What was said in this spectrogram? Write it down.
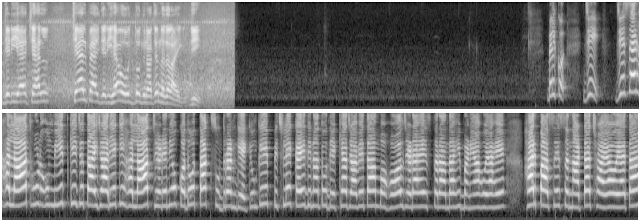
ਜਿਹੜੀ ਹੈ ਚਹਿਲ ਚਹਿਲ ਪਹਿਲ ਜਿਹੜੀ ਹੈ ਉਹ ਦੋ ਦਿਨਾਂ 'ਚ ਨਜ਼ਰ ਆਏਗੀ। ਜੀ। ਬਿਲਕੁਲ। ਜੀ ਜੀ ਸਰ, ਹਾਲਾਤ ਹੁਣ ਉਮੀਦ ਕੀ ਜਤਾਈ ਜਾ ਰਹੀ ਹੈ ਕਿ ਹਾਲਾਤ ਜਿਹੜੇ ਨੇ ਉਹ ਕਦੋਂ ਤੱਕ ਸੁਧਰਨਗੇ? ਕਿਉਂਕਿ ਪਿਛਲੇ ਕਈ ਦਿਨਾਂ ਤੋਂ ਦੇਖਿਆ ਜਾਵੇ ਤਾਂ ਮਾਹੌਲ ਜਿਹੜਾ ਹੈ ਇਸ ਤਰ੍ਹਾਂ ਦਾ ਹੀ ਬਣਿਆ ਹੋਇਆ ਹੈ। ਹਰ ਪਾਸੇ ਸਨਾਟਾ ਛਾਇਆ ਹੋਇਆ ਹੈ ਤਾਂ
